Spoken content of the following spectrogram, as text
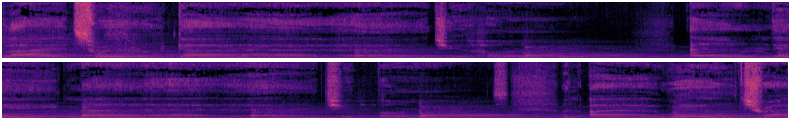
Lights will guide you home and ignite your bones, and I will try.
